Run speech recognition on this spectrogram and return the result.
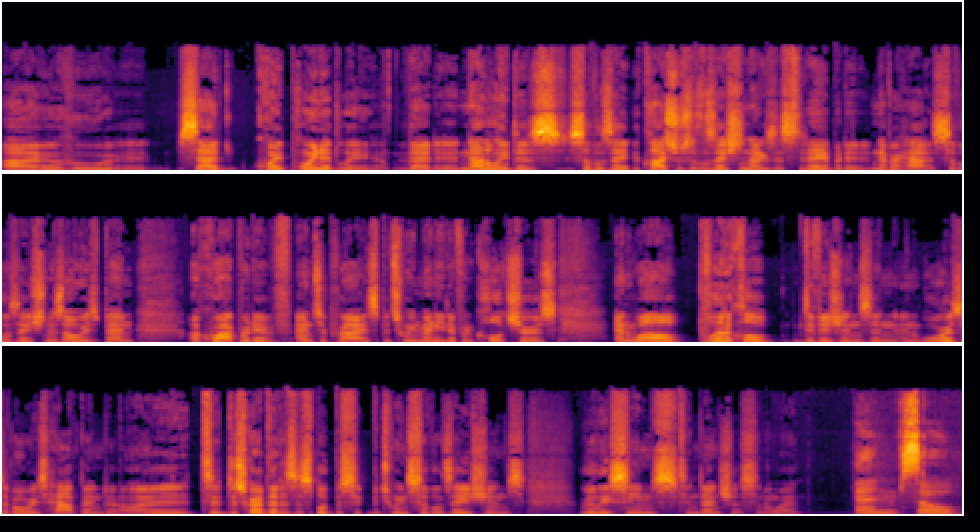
uh, who said quite pointedly that not only does civiliza- clash of civilization not exist today, but it never has. Civilization has always been a cooperative enterprise between many different cultures. And while political divisions and, and wars have always happened, uh, to describe that as a split be- between civilizations really seems tendentious in a way. And so,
